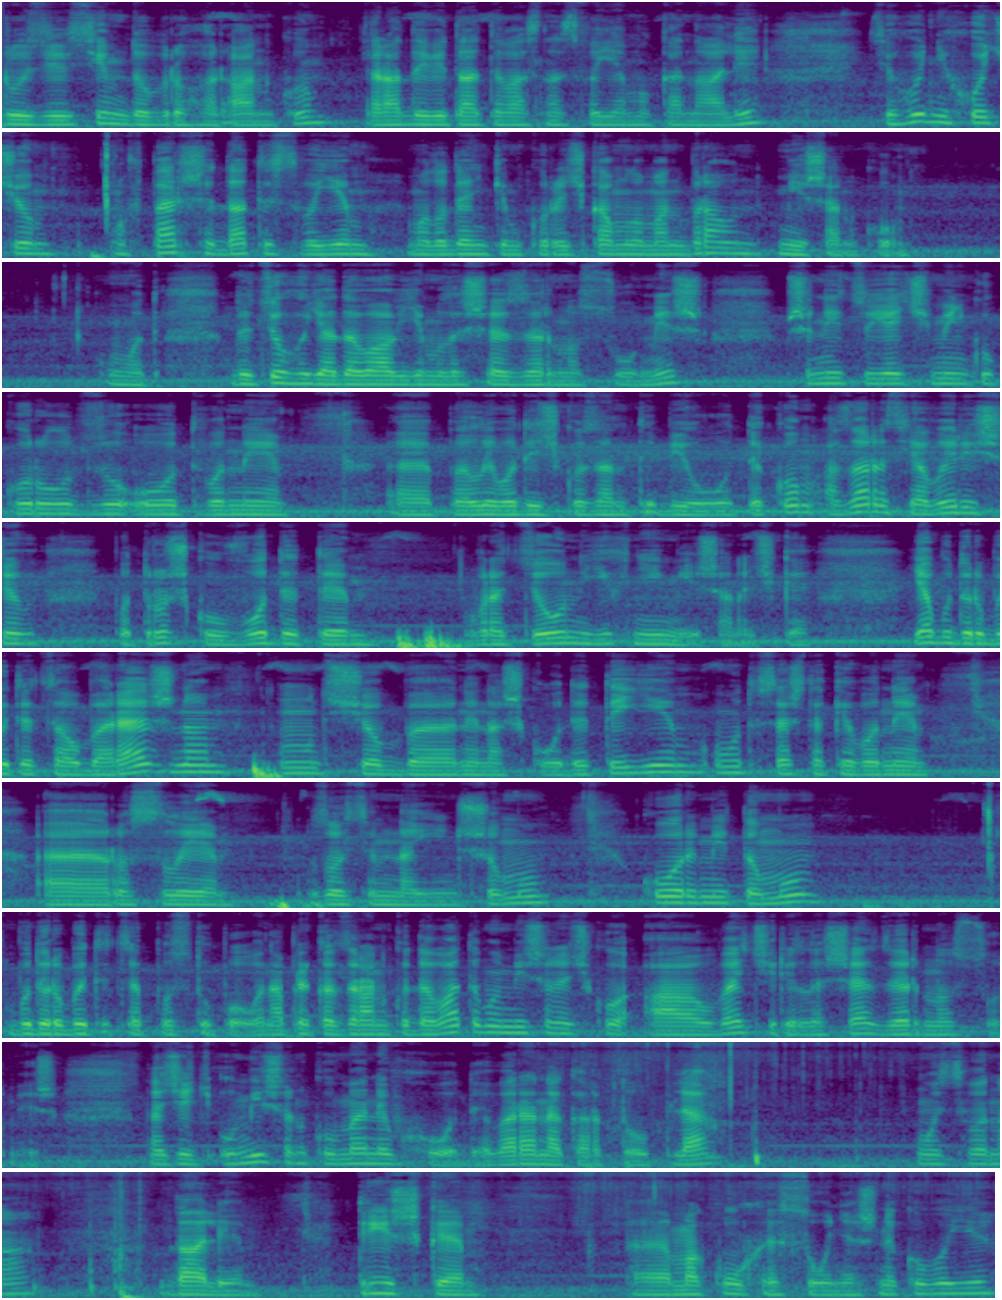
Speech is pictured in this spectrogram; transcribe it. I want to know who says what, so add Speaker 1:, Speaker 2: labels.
Speaker 1: Друзі, всім доброго ранку. Радий вітати вас на своєму каналі. Сьогодні хочу вперше дати своїм молоденьким курочкам Ломан Браун мішанку. От. До цього я давав їм лише зерносуміш, пшеницю, ячмінь, кукурудзу. От вони е, пили водичку з антибіотиком. А зараз я вирішив потрошку вводити в раціон їхньої мішаночки. Я буду робити це обережно, от, щоб е, не нашкодити їм. От, все ж таки вони е, росли зовсім на іншому кормі, тому буду робити це поступово. Наприклад, зранку даватиму мішаночку, а ввечері лише зерносуміш. Значить, у мішанку в мене входить варена картопля. Ось вона. Далі трішки е, макухи соняшникової.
